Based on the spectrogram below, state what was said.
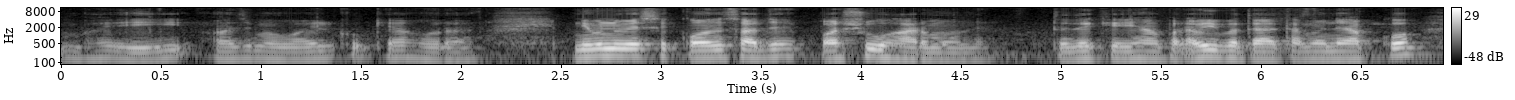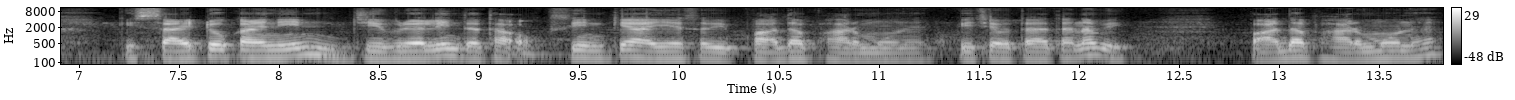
भाई, आज मोबाइल को क्या हो रहा है? निम्न में से कौन सा जो है पशु हार्मोन है? तो देखिए, यहाँ पर अभी बताया था मैंने आपको कि साइटोकाइनिन जिब्रेलिन तथा ऑक्सीन क्या है? ये सभी पादप हार्मोन है। पीछे बताया था ना अभी? पादप हार्मोन है,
